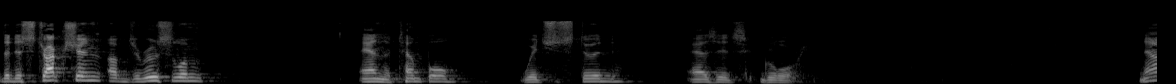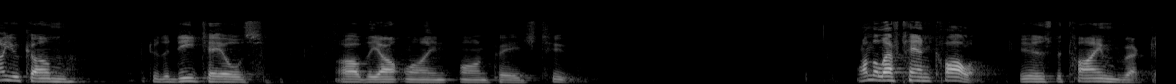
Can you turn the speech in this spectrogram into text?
the destruction of Jerusalem and the temple which stood as its glory. Now you come to the details of the outline on page two. On the left hand column is the time vector.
